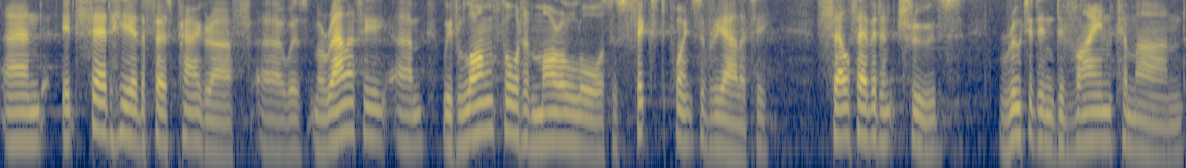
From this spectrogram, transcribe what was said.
And it said here, the first paragraph uh, was morality. Um, we've long thought of moral laws as fixed points of reality, self evident truths rooted in divine command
